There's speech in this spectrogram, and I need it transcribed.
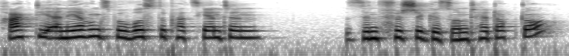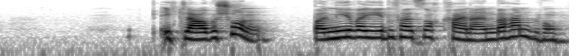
fragt die ernährungsbewusste Patientin, sind Fische gesund, Herr Doktor? Ich glaube schon. Bei mir war jedenfalls noch keiner in Behandlung.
